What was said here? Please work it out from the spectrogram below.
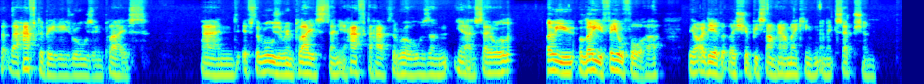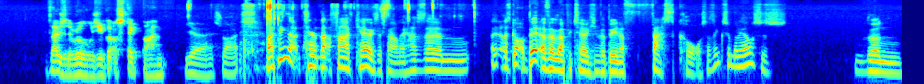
that there have to be these rules in place. And if the rules are in place, then you have to have the rules. And you know, so although you although you feel for her, the idea that they should be somehow making an exception if those are the rules, you've got to stick by them. Yeah, that's right. I think that ten, that five race apparently has um has got a bit of a reputation for being a fast course. I think somebody else has run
